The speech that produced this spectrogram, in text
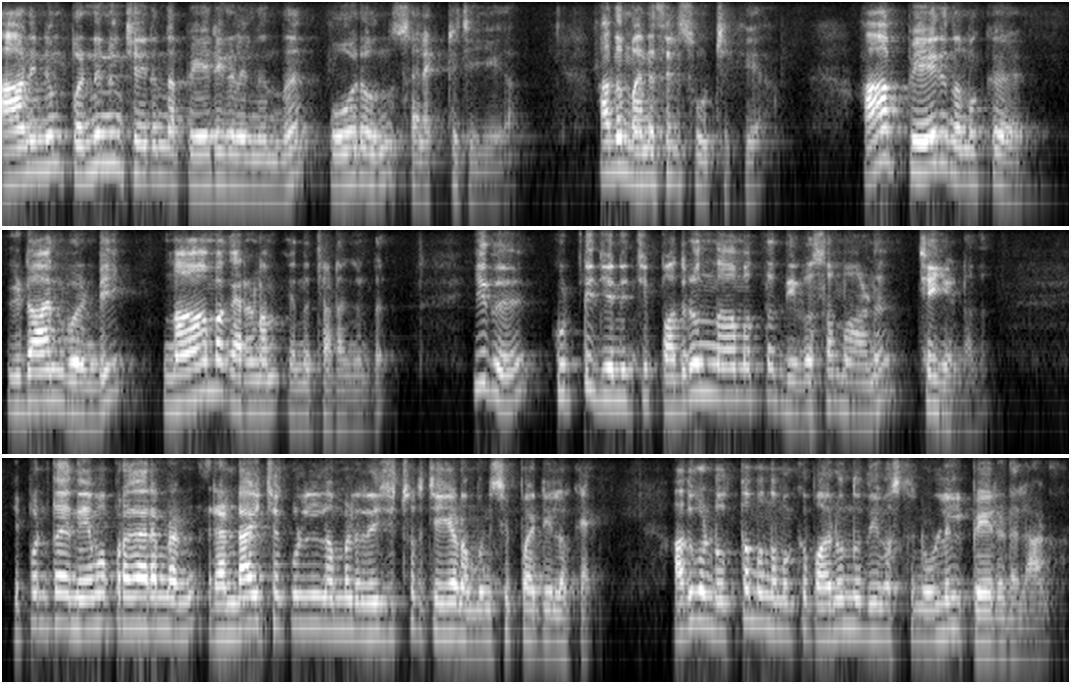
ആണിനും പെണ്ണിനും ചേരുന്ന പേരുകളിൽ നിന്ന് ഓരോന്ന് സെലക്ട് ചെയ്യുക. അത് മനസ്സിൽ സൂക്ഷിക്കുക. ആ പേര് നമുക്ക് ഇടാൻ വേണ്ടി നാമകരണം എന്ന ചടങ്ങുണ്ട്. ഇത് കുട്ടി ജനിച്ച് പതിനൊന്നാമത്തെ ദിവസമാണ് ചെയ്യേണ്ടത്. ഇപ്പോഴത്തെ നിയമപ്രകാരം രണ്ടാഴ്ചക്കുള്ളിൽ നമ്മൾ രജിസ്റ്റർ ചെയ്യണം മുനിസിപ്പാലിറ്റിയിലൊക്കെ. അതുകൊണ്ട് ഉത്തമം നമുക്ക് പതിനൊന്ന് ദിവസത്തിനുള്ളിൽ പേരിടലാണ്.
